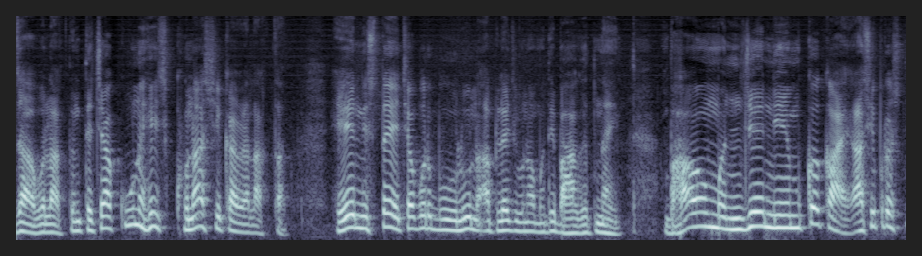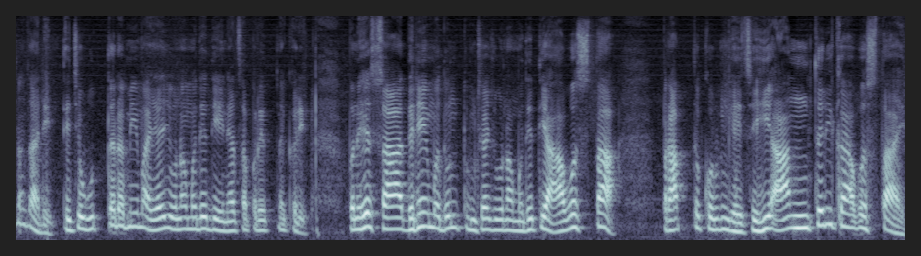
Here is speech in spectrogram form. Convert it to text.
जावं लागतं. आणि त्याच्याकून हे खुणा शिकाव्या लागतात? हे नुसतं याच्यावर बोलून आपल्या जीवनामध्ये भागत नाही भाव म्हणजे नेमकं काय? असे प्रश्न झाले. त्याचे उत्तर मी माझ्या जीवनामध्ये देण्याचा प्रयत्न करेन. पण हे साधनेमधून तुमच्या जीवनामध्ये ती अवस्था प्राप्त करून घ्यायची. ही आंतरिक अवस्था आहे.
